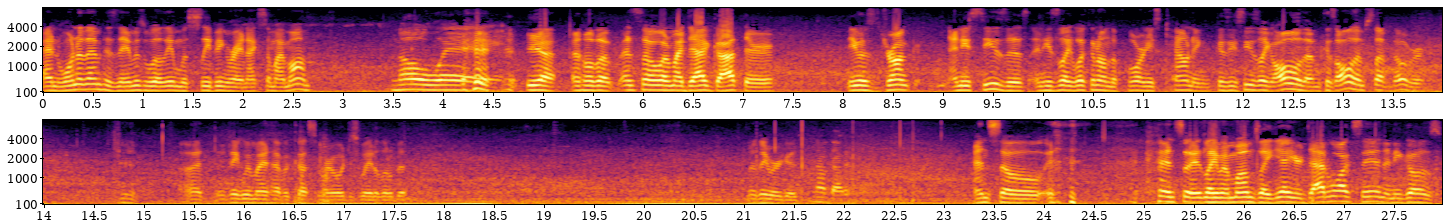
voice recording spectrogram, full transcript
And one of them, his name is William, was sleeping right next to my mom. No way. yeah, and hold up. And so when my dad got there, he was drunk and he sees this and he's like looking on the floor and he's counting because he sees like all of them because all of them slept over. Uh, I think we might have a customer. We'll just wait a little bit. I think we're good. no doubt it. And so, and so, like, my mom's like, "Yeah, your dad walks in and he goes,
